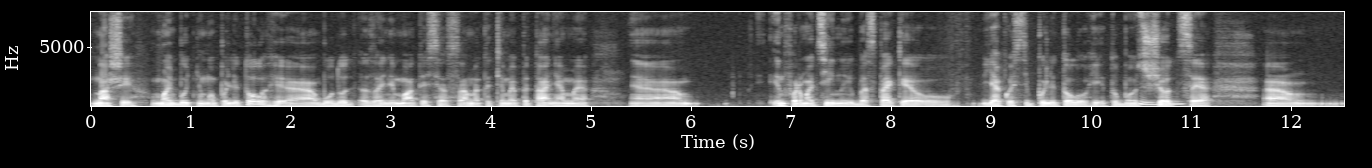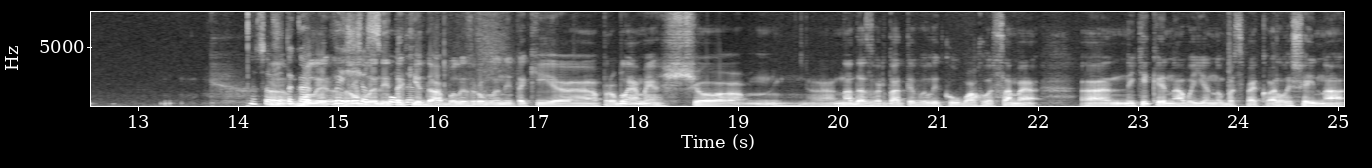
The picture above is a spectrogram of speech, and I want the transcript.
наші в майбутньому політологи будуть займатися саме такими питаннями. Інформаційної безпеки в якості політології, тому що це е, Ну, Це вже Е, така були зроблені такі, да, були зроблені такі е, проблеми, що треба звертати велику увагу саме не тільки на воєнну безпеку, а лише й на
